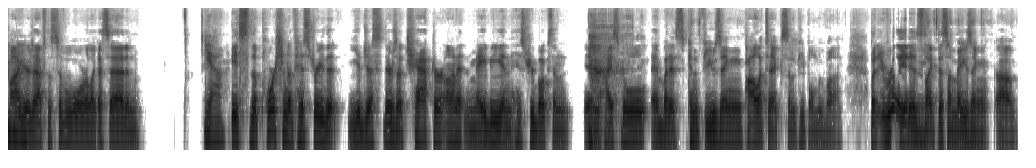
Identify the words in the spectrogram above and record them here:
5 Mhm. years after the civil war like i said and yeah. it's the portion of history that you just there's a chapter on it maybe in history books and in high school and but it's confusing politics and people move on but it really it is Mhm. like this amazing um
